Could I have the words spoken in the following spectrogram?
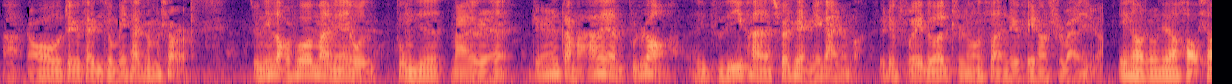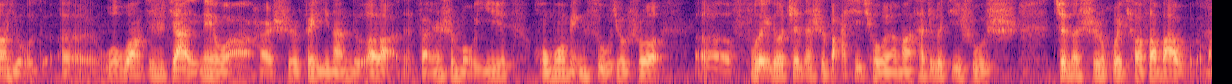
啊，然后这个赛季就没他什么事儿。就你老说曼联有重金买了个人，这人干嘛的呀？不知道。你仔细一看，确实也没干什么。所以这弗雷德只能算这个非常失败的引援。印象中间好像有，呃，我忘记是加里内瓦还是费迪南德了，反正是某一红魔民宿就说，呃，弗雷德真的是巴西球员吗？他这个技术是真的是会跳桑巴舞的吗？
